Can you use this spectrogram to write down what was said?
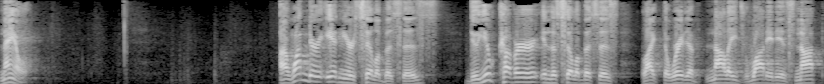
Now, I wonder in your syllabuses, do you cover in the syllabuses like the word of knowledge what it is not?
